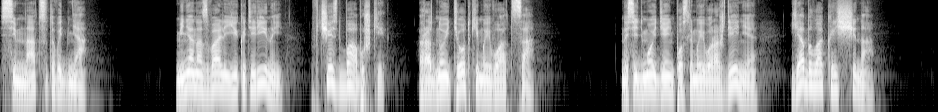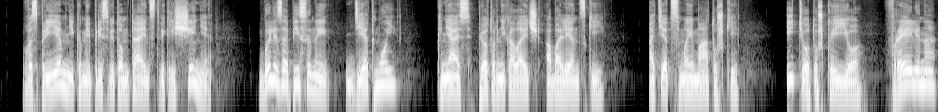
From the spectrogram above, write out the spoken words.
17 дня. Меня назвали Екатериной – в честь бабушки, родной тетки моего отца. На седьмой день после моего рождения я была крещена. Восприемниками при святом таинстве крещения были записаны дед мой, князь Петр Николаевич Оболенский, отец моей матушки и тетушка ее, фрейлина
